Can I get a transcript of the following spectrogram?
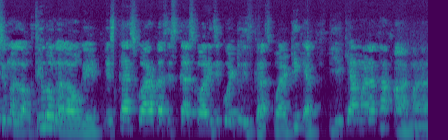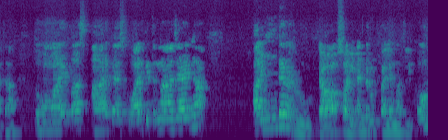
थ्योरम लगाओगे। इसका स्क्वायर प्लस इसका स्क्वायर इज़ इक्वल टू इसका स्क्वायर ठीक है? ये क्या माना था? आर माना था। तो हमारे पास आर का स्क्वायर कितना आ जाएगा? Under root of sorry under root पहले मत लिखो,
